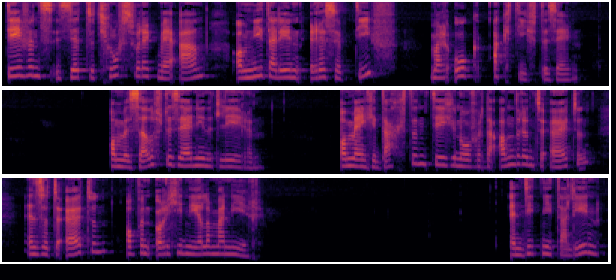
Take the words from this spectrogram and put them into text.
Tevens zet het groepswerk mij aan om niet alleen receptief, maar ook actief te zijn. Om mezelf te zijn in het leren, om mijn gedachten tegenover de anderen te uiten en ze te uiten op een originele manier. En dit niet alleen.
